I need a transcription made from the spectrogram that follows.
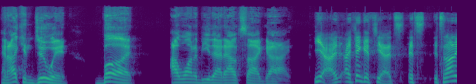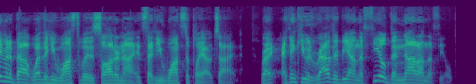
and I can do it, but I want to be that outside guy. Yeah, I, I, think it's yeah, it's it's it's not even about whether he wants to play the slot or not. It's that he wants to play outside, right? I think he would rather be on the field than not on the field.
